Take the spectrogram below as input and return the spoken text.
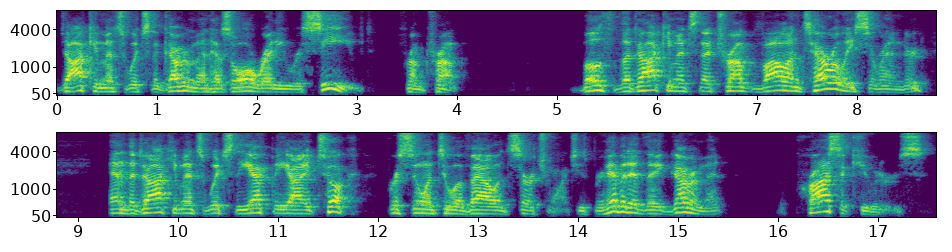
documents which the government has already received from Trump. Both the documents that Trump voluntarily surrendered and the documents which the FBI took pursuant to a valid search warrant. She's prohibited the government, the prosecutors,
